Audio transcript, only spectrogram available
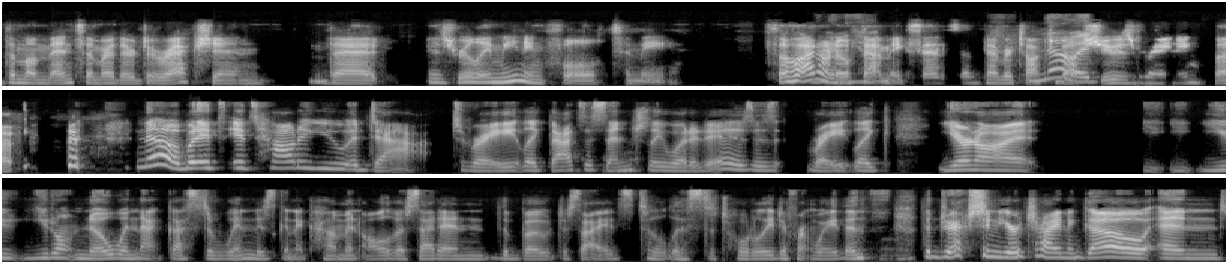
the momentum or their direction that is really meaningful to me. So I don't know if that makes sense. I've never talked no, about shoes raining, but no, but it's it's how do you adapt, right? Like that's mm-hmm. essentially what it is is right? Like you're not you you don't know when that gust of wind is going to come and all of a sudden the boat decides to list a totally different way than mm-hmm. the direction you're trying to go. And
